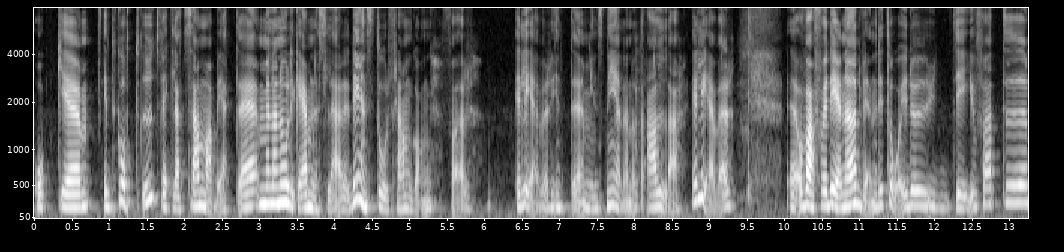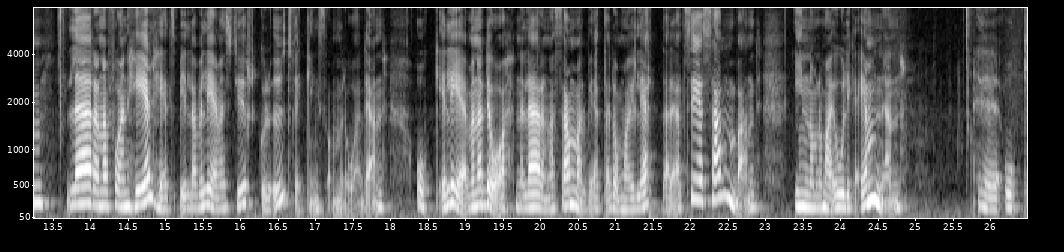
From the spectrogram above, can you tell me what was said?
Och eh, ett gott utvecklat samarbete mellan olika ämneslärare, det är en stor framgång för elever, inte minst nyanlända, utan alla elever. Eh, och varför är det nödvändigt då? Det är ju för att eh, lärarna får en helhetsbild av elevens styrkor och utvecklingsområden. Och eleverna då, när lärarna samarbetar, de har ju lättare att se samband inom de här olika ämnen. Eh, och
